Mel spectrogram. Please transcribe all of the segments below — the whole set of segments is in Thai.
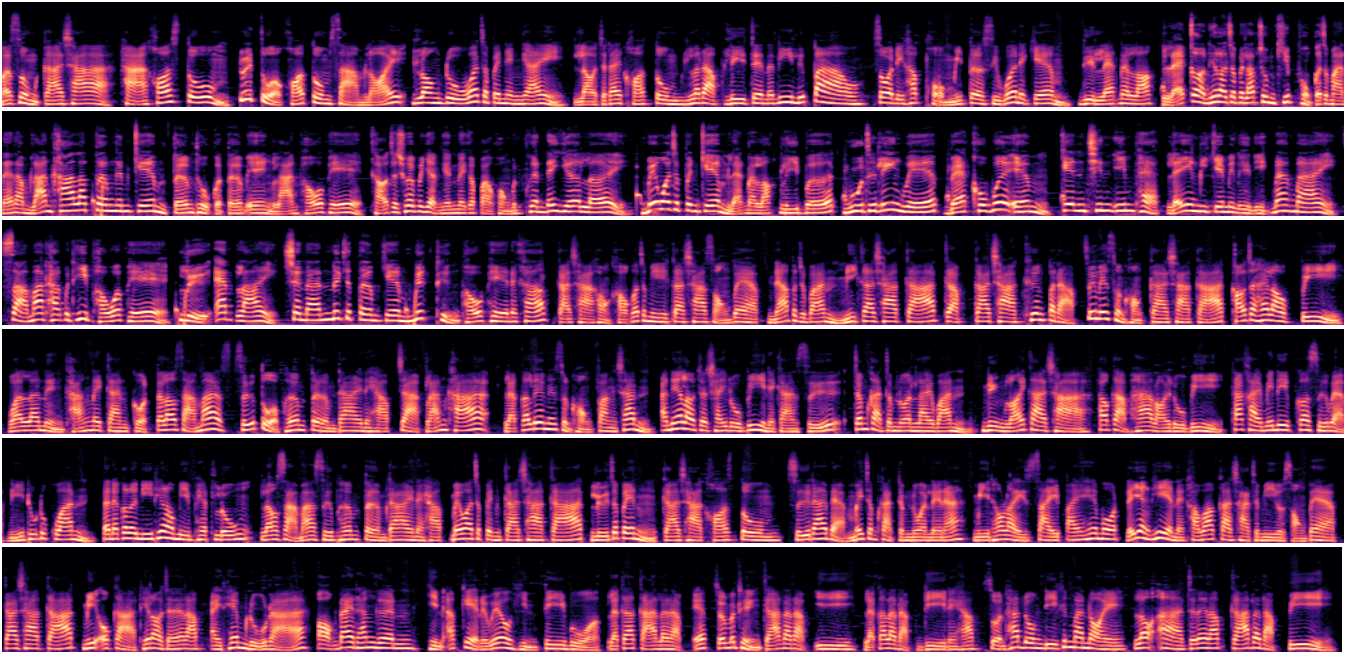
มาสุ่มกาชา หาคอสตูม ด้วยตั๋วคอสตูม 300 ลองดูว่าจะเป็นยังไง เราจะได้คอสตูมระดับ Legendary หรือเปล่า สวัสดีครับผมมิสเตอร์ซิลเวอร์ในเกมดีแลกนล็อก และก่อนที่เราจะไปรับชมคลิป ผมก็จะมาแนะนำร้านค้ารับเติมเงินเกม เติมถูกกว่าเติมเองร้าน PowerPay เขาจะช่วยประหยัดเงินในกระเป๋าของเพื่อนๆได้เยอะเลย ไม่ว่าจะเป็นเกมแลกนล็อกรีเบิร์ด Wuthering Wave Back Cover M Genshin Impact และยังมีเกมอื่นๆอีกมากมาย สามารถทักไปที่ PowerPay หรือแอดไลน์ฉะนั้นนึกจะเติมเกมนึกถึง power play นะครับ กาชาของเขาก็จะมีกาชา 2 แบบ ณ ปัจจุบันมีกาชาการ์ดกับกาชาเครื่องประดับ ซึ่งในส่วนของกาชาการ์ดเขาจะให้เราฟรีวันละ 1 ครั้งในการกด แต่เราสามารถซื้อตั๋วเพิ่มเติมได้นะครับ จากร้านค้า แล้วก็เลือกในส่วนของฟังก์ชัน อันนี้เราจะใช้รูบี้ในการซื้อจำกัดจำนวนรายวัน 100 กาชา เท่ากับ 500รูบี้ถ้าใครไม่รีบก็ซื้อแบบนี้ทุกๆวัน แต่ในกรณีที่เรามีเพชรลุงเราสามารถซื้อเพิ่มเติมได้นะครับไม่ว่าจะเป็นกาชาการ์ดหรือจะเป็นกาชาคอสตูม ซื้อได้แบบไม่จำกัดจำนวนเลยนะ มีเท่าไหร่ใส่ไปให้หมด และอย่างที่เห็นนะครับว่ากาชาจะมีอยู่ 2 แบบ กาชาการ์ดมีโอกาสที่เราจะได้รับไอเทมหรูหราออกได้ทั้งเงิน หินอัปเกรดเลเวลหินตีบวก แล้วก็การ์ดระดับ F จนมาถึงการ์ดระดับ E แล้วก็ระดับ D นะครับส่วนถ้าดวงดีขึ้นมาหน่อย เราอาจจะได้รับการ์ดระดับ B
